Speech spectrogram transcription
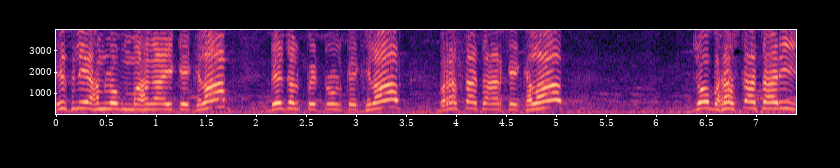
इसलिए हम लोग महँगाई के खिलाफ, डीजल, पेट्रोल के खिलाफ, भ्रष्टाचार के खिलाफ, जो भ्रष्टाचारी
